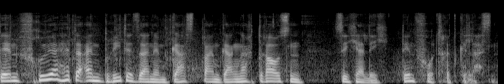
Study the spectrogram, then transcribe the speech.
denn früher hätte ein Brite seinem Gast beim Gang nach draußen sicherlich den Vortritt gelassen.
